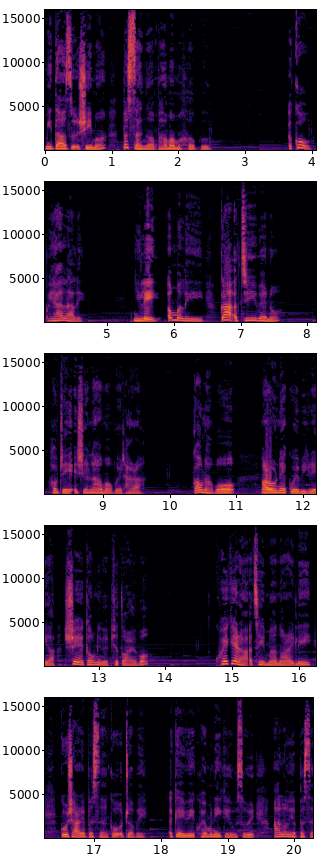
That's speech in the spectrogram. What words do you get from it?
မိသားစုအရှိမပတ်စံကဘာမှမဟုတ်ဘူးအကိုဘယ်ရလာလဲညီလေးအမလီကအကြီးပဲနော်ဟုတ်တယ်အရင်လာမှဝယ်ထားတာကောင်းတာပေါ့ငါတို့နဲ့꿰ပြီးကလေးကရှယ်ကောင်းနေပဲဖြစ်သွားတယ်ပေါ့ခွဲခဲ့တာအချိန်မှန်သွားတယ်လေကိုရှာတဲ့ပတ်စံကိုအတွက်ပဲအကယ်၍ခွဲမနေခဲ့ဘူးဆိုရင်အားလုံးရဲ့ပတ်စံ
